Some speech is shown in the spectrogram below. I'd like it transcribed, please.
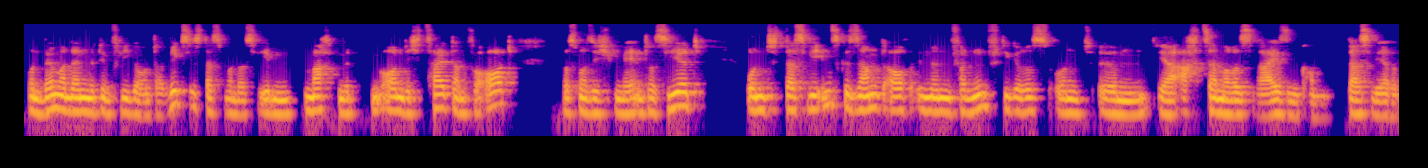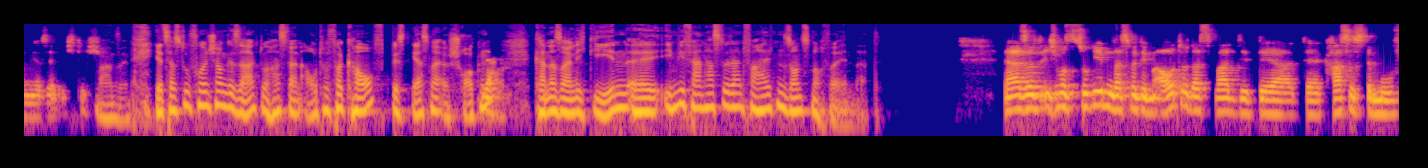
Und wenn man dann mit dem Flieger unterwegs ist, dass man das eben macht mit ordentlich Zeit dann vor Ort, dass man sich mehr interessiert und dass wir insgesamt auch in ein vernünftigeres und ähm, ja, achtsameres Reisen kommen. Das wäre mir sehr wichtig. Wahnsinn. Jetzt hast du vorhin schon gesagt, du hast dein Auto verkauft, bist erstmal erschrocken. Ja. Kann das eigentlich gehen? Äh, inwiefern hast du dein Verhalten sonst noch verändert? Ja, also ich muss zugeben, dass mit dem Auto, das war die, der, der krasseste Move.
